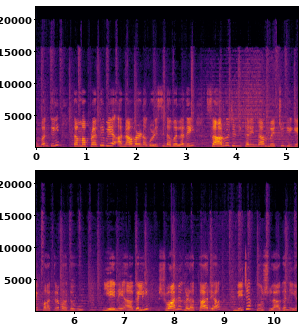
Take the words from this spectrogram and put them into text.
ಎಂಬಂತೆ ತಮ್ಮ ಪ್ರತಿಭೆ ಅನಾವರಣಗೊಳಿಸಿದವಲ್ಲದೆ ಸಾರ್ವಜನಿಕರಿಂದ ಮೆಚ್ಚುಗೆಗೆ ಪಾತ್ರವಾದವು. ಏನೇ ಆಗಲಿ, ಶ್ವಾನಗಳ ಕಾರ್ಯ ನಿಜಕ್ಕೂ ಶ್ಲಾಘನೀಯ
